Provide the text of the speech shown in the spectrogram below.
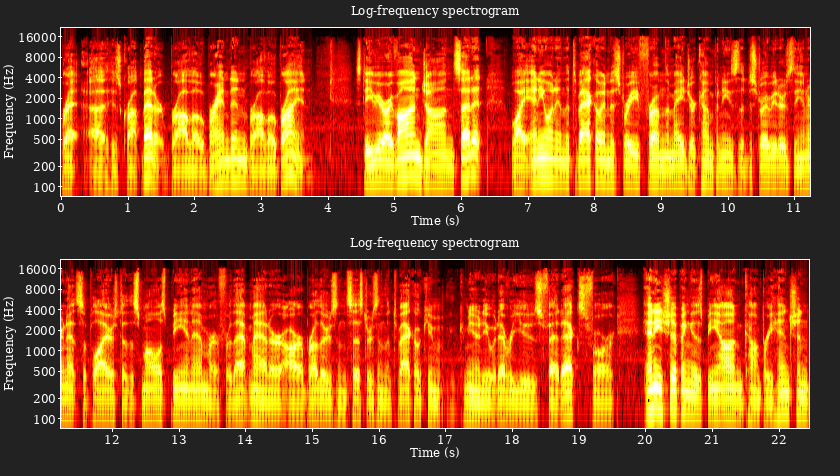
uh, his crop better. Bravo, Brandon. Bravo, Brian. Stevie Ray Vaughan, John said it. Why anyone in the tobacco industry, from the major companies, the distributors, the internet suppliers, to the smallest B&M, or for that matter, our brothers and sisters in the tobacco com- community, would ever use FedEx for any shipping is beyond comprehension.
